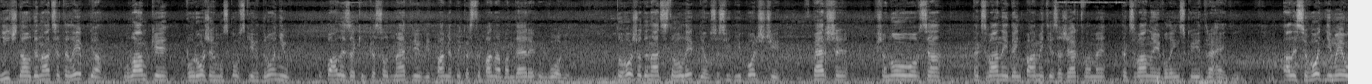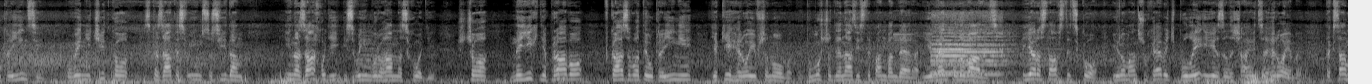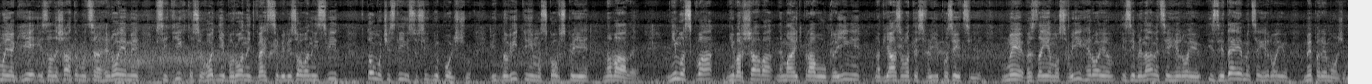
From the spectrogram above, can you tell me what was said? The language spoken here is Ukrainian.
Ніч на 11 липня уламки ворожих московських дронів упали за кількасот метрів від пам'ятника Степана Бандери у Львові. Того ж 11 липня в сусідній Польщі вперше вшановувався так званий День пам'яті за жертвами так званої волинської трагедії. Але сьогодні ми, українці, повинні чітко сказати своїм сусідам і на заході, і своїм ворогам на сході, що не їхнє право вказувати Україні, яких героїв вшановувати, тому що для нас і Степан Бандера, і Євген Коновалець, і Ярослав Стецько, і Роман Шухевич були і залишаються героями. Так само, як є і залишатимуться героями всі ті, хто сьогодні боронить весь цивілізований світ, в тому числі і сусідню Польщу від новітньої московської навали. Ні Москва, ні Варшава не мають права Україні нав'язувати свої позиції. Ми визнаємо своїх героїв і з іменами цих героїв, і з ідеями цих героїв ми переможемо.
